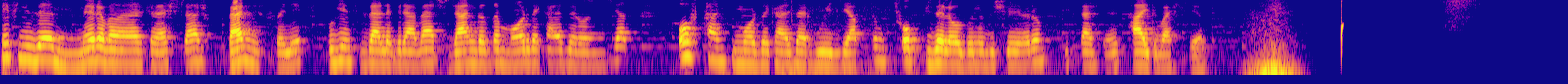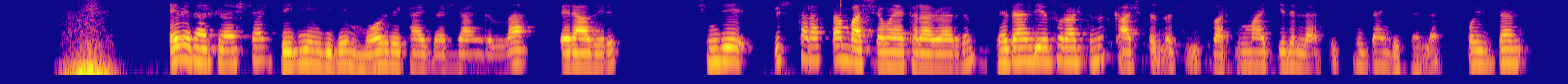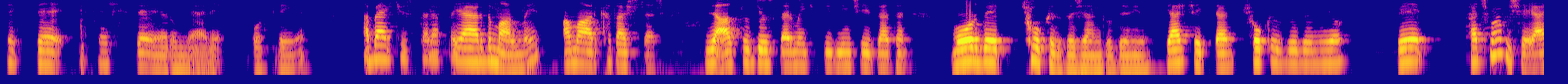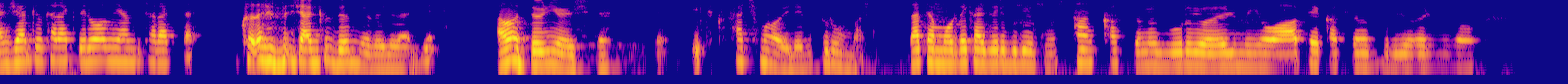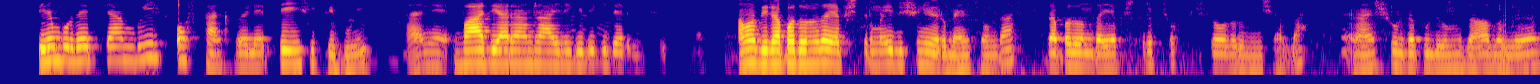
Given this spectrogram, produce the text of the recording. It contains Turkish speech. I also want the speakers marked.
Speaker 1: Hepinize merhabalar arkadaşlar. Ben Yusuf Ali. Bugün sizlerle beraber Jungle'da Mordekaiser oynayacağız. Off tank bir Mordekaiser build yaptım. Çok güzel olduğunu düşünüyorum. İsterseniz haydi başlayalım. Evet arkadaşlar dediğim gibi Mordekaiser Jungle'la beraberiz. Şimdi üst taraftan başlamaya karar verdim. Neden diye sorarsanız karşıda Nautilus var. Invite gelirlerse içimizden geçerler. O yüzden pek de gitmek istemiyorum yani bot lane'e. Ha belki üst tarafta yardım almayız ama arkadaşlar size asıl göstermek istediğim şey zaten Morde çok hızlı jungle dönüyor. Gerçekten çok hızlı dönüyor ve saçma bir şey. Yani jungle karakteri olmayan bir karakter bu kadar hızlı jungle dönmemeli bence. Ama dönüyor işte. Bir tık saçma öyle bir durum var. Zaten Mordekaiser'i biliyorsunuz. Tank kassanız vuruyor ölmüyor. AP kassanız vuruyor ölmüyor. Benim burada yapacağım build off tank böyle değişik bir build. Yani Vadi Aran Riley gibi giderim yüksek ihtimal. Ama bir Rabadon'u da yapıştırmayı düşünüyorum en sonda. Rabadon'u da yapıştırıp çok güçlü olurum inşallah. Hemen şurada Blue'umuzu alalım.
